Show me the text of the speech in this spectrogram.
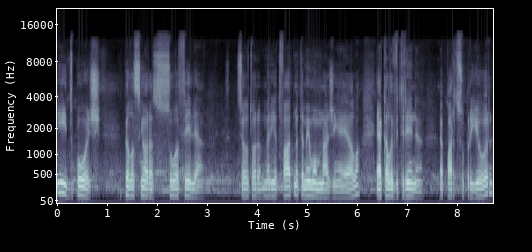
e depois pela senhora sua filha, senhora doutora Maria de Fátima, também uma homenagem a ela, é aquela vitrina, a parte superior,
